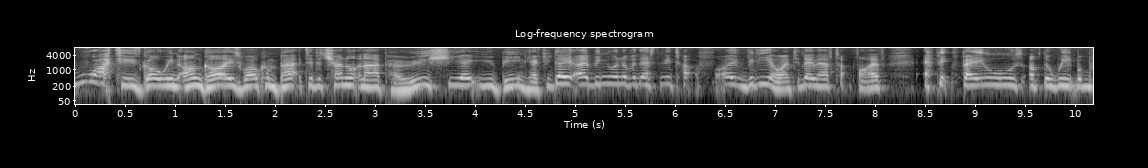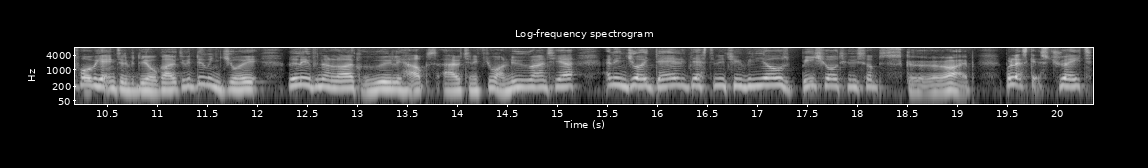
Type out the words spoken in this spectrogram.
What is going on guys? Welcome back to the channel and I appreciate you being here. Today I bring you another Destiny top 5 video and today we have top 5 epic fails of the week. But before we get into the video guys, if you do enjoy it, leaving a like really helps out. And if you are new around here and enjoy daily Destiny 2 videos, be sure to subscribe. But let's get straight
